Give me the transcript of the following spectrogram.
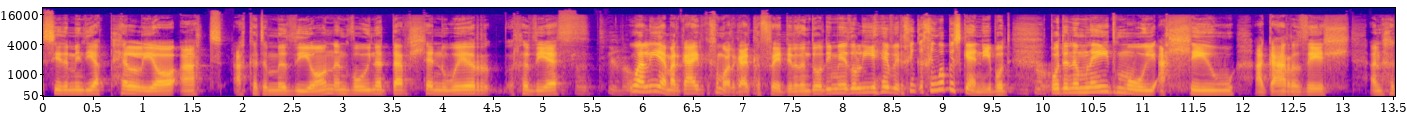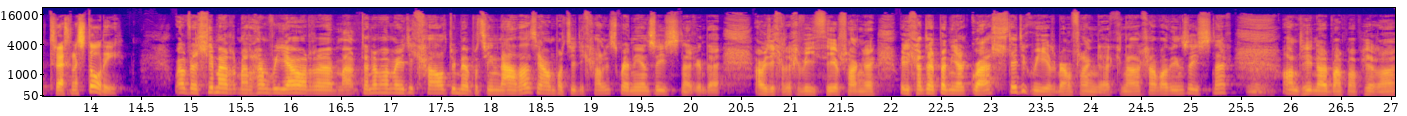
sydd yn mynd i apelio at academyddion yn fwy na darllenwyr rhyddiaeth. Wel ie, mae'r gair, chi'n gwybod, y gair cyffredin oedd yn dod i meddwl i hefyd. Chi'n chi gwybod beth gen i, bod, bod yn ymwneud mwy a lliw a garddill yn hytrach na stori? Wel, felly mae'r mae rhan fwyaf o'r... Ma, dyna pan mae wedi cael... Dwi'n meddwl bod ti'n naddas iawn bod ti wedi cael ei sgwennu yn Saesneg, ynddo? A wedi cael ei chyfeithi i'r Ffrangeg. Wedi cael derbyniad gwell, dweud y gwir, mewn Ffrangeg na chafodd i'n Saesneg. Mm. Ond hyn o'r papurau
